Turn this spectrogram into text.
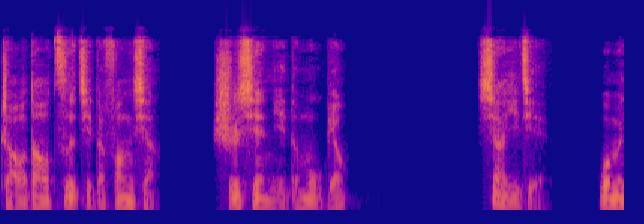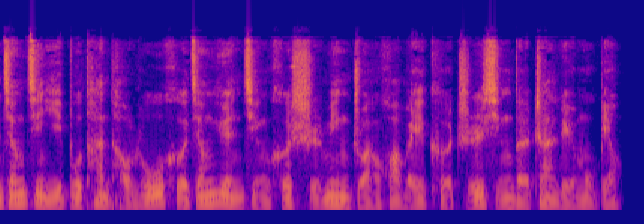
找到自己的方向，实现你的目标。下一节，我们将进一步探讨如何将愿景和使命转化为可执行的战略目标。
